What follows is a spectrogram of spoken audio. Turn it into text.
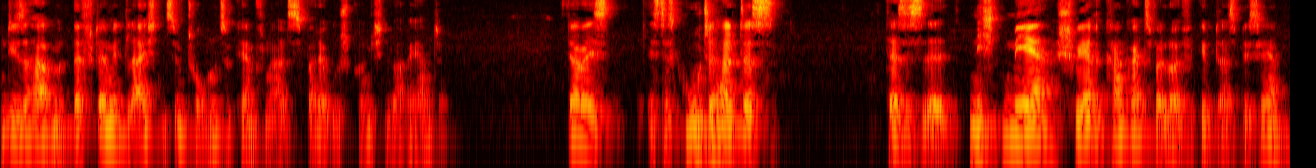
Und diese haben öfter mit leichten Symptomen zu kämpfen als bei der ursprünglichen Variante. Dabei ist, ist das Gute halt, dass dass es äh, nicht mehr schwere Krankheitsverläufe gibt als bisher.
